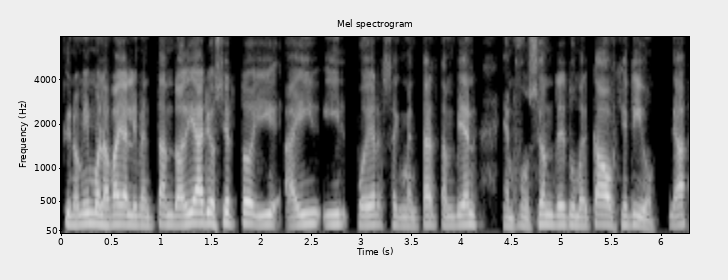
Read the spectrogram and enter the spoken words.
que uno mismo las vaya alimentando a diario, ¿cierto? Y ahí ir poder segmentar también en función de tu mercado objetivo, ¿ya?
